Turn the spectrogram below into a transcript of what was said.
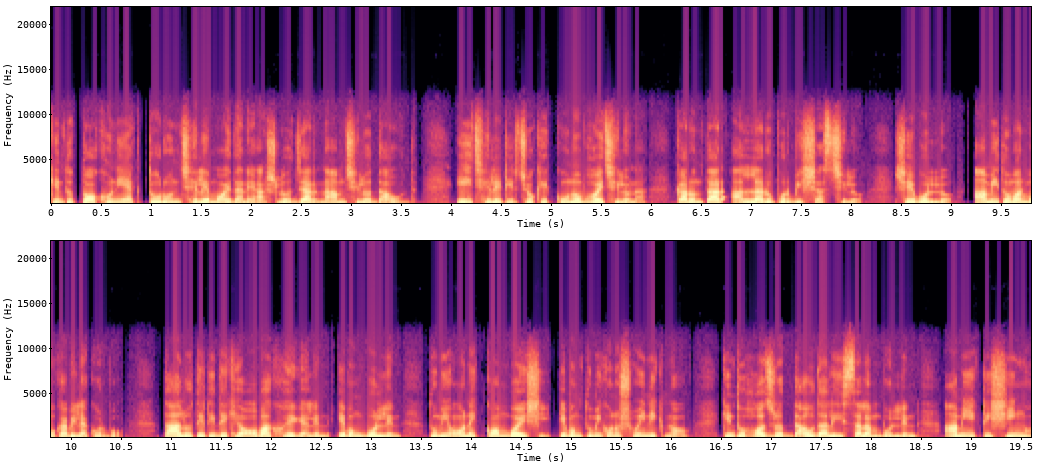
কিন্তু তখনই এক তরুণ ছেলে ময়দানে আসলো যার নাম ছিল দাউদ। এই ছেলেটির চোখে কোনো ভয় ছিল না কারণ তার আল্লাহর উপর বিশ্বাস ছিল। সে বলল, আমি তোমার মোকাবিলা করব। তালুত এটি দেখে অবাক হয়ে গেলেন এবং বললেন, তুমি অনেক কম বয়সী এবং তুমি কোনো সৈনিক নও। কিন্তু হজরত দাউদ আলি ইসাল্লাম বললেন, আমি একটি সিংহ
